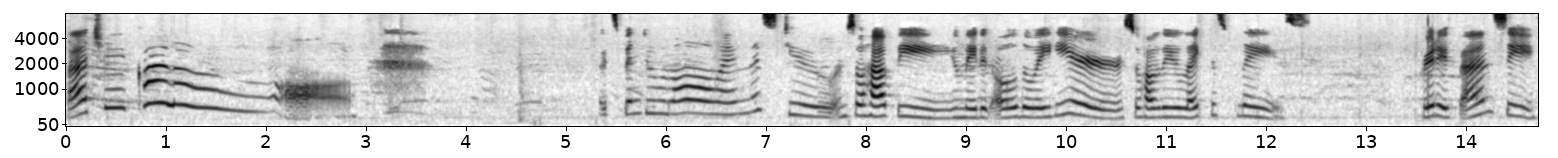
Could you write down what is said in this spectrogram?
Patrick Carlo. Aw. It's been too long. I missed you. I'm so happy you made it all the way here. So how do you like this place? Pretty fancy.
